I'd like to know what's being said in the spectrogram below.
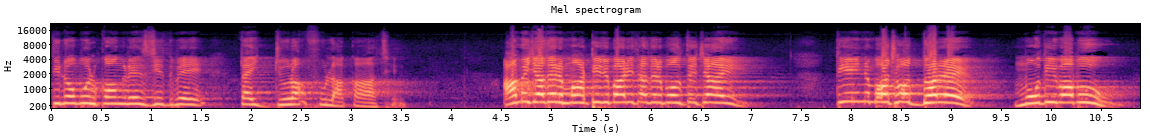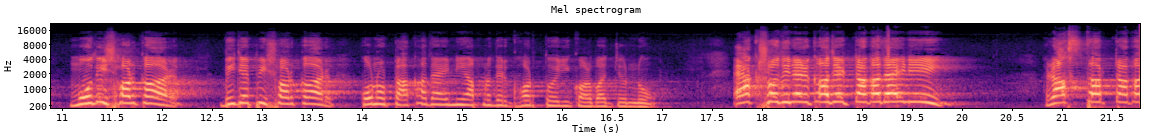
তৃণমূল কংগ্রেস জিতবে, তাই জোড়া ফুল আঁকা আছে। আমি যাদের মাটির বাড়ি তাদের বলতে চাই, তিন বছর ধরে মোদি বাবু মোদি সরকার, বিজেপি সরকার কোনো টাকা দেয়নি আপনাদের ঘর তৈরি করবার জন্য। একশো দিনের কাজের টাকা দেয়নি, রাস্তার টাকা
